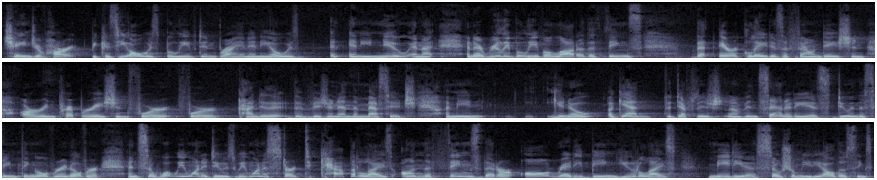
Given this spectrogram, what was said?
change of heart because he always believed in Brian and he always and, and he knew and I and I really believe a lot of the things that Eric laid as a foundation are in preparation for for kind of the vision and the message. I mean, you know, again, the definition of insanity is doing the same thing over and over. And so, what we want to do is we want to start to capitalize on the things that are already being utilized media, social media, all those things.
